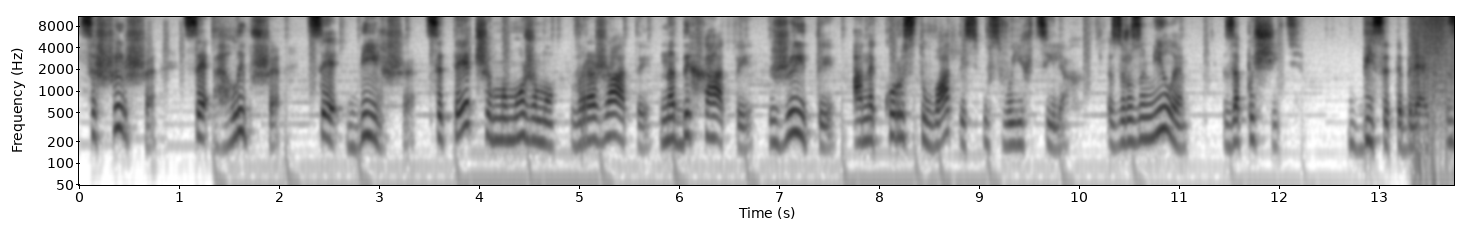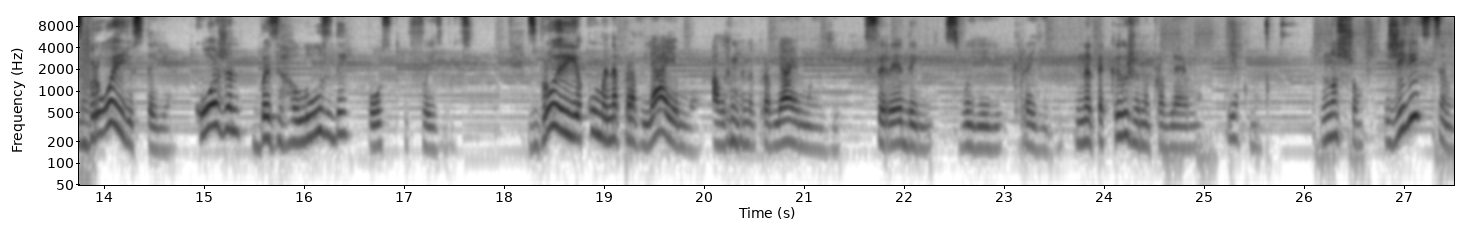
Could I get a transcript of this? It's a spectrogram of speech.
це ширше, це глибше, це більше. Це те, чим ми можемо вражати, надихати, жити, а не користуватись у своїх цілях. Зрозуміли? Запишіть. Бісите, блядь. Зброєю стає кожен безглуздий пост у Фейсбуці. Зброєю, яку ми направляємо, але ми направляємо її всередині своєї країни. Не таких же направляємо, як ми. Ну що, живіть з цим,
